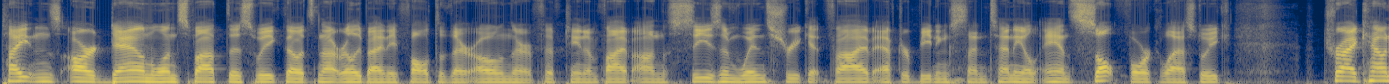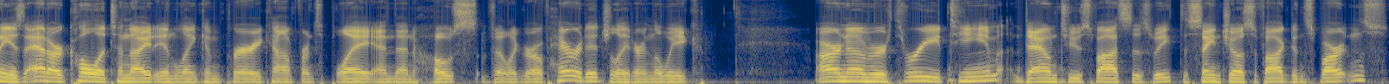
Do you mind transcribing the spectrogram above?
Titans are down one spot this week, though it's not really by any fault of their own. They're at 15 and 5 on the season, win streak at 5 after beating Centennial and Salt Fork last week. Tri County is at Arcola tonight in Lincoln Prairie Conference play and then hosts Villa Grove Heritage later in the week. Our number three team, down two spots this week, the St. Joseph Ogden Spartans.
